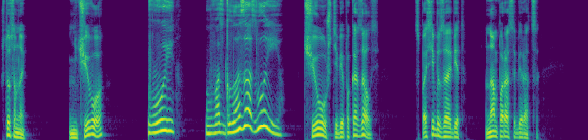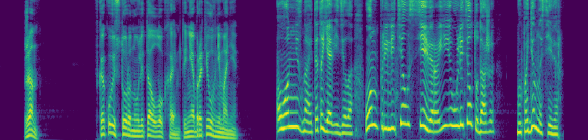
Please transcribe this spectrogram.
Что со мной? Ничего. Вы у вас глаза злые. Чушь тебе показалось. Спасибо за обед. Нам пора собираться. Жан, в какую сторону улетал Локхайм? Ты не обратил внимания? Он не знает, это я видела. Он прилетел с севера и улетел туда же. Мы пойдем на север?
